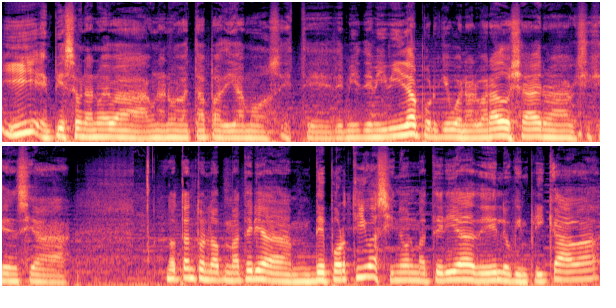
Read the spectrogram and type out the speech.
y empieza una nueva, una nueva etapa, digamos, este, de, mi, de mi vida, porque bueno, Alvarado ya era una exigencia no tanto en la materia deportiva, sino en materia de lo que implicaba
